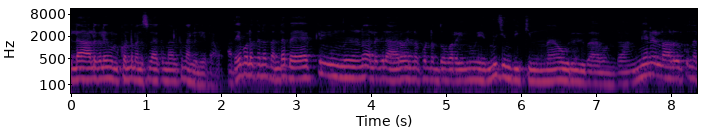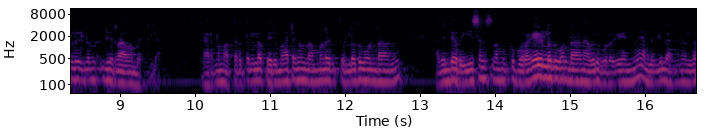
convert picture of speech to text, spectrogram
എല്ലാ ആളുകളെയും ഉൾക്കൊണ്ട് മനസ്സിലാക്കുന്ന ആൾക്ക് നല്ല ലീഡറാവും അതേപോലെ തന്നെ തന്റെ ബാക്കിൽ നിന്നാണ് അല്ലെങ്കിൽ ആരോ എന്നെ കൊണ്ട് എന്തോ പറയുന്നു എന്ന് ചിന്തിക്കുന്ന ഒരു വിഭാഗമുണ്ട് അങ്ങനെയുള്ള ആളുകൾക്ക് നല്ല ലീഡർ ലീഡറാവാൻ പറ്റില്ല. കാരണം അത്തരത്തിലുള്ള പെരുമാറ്റങ്ങൾ നമ്മളെടുത്തുള്ളത് കൊണ്ടാണ് അതിന്റെ റീസൺസ് നമുക്ക് പുറകെ ഉള്ളത് കൊണ്ടാണ് അവർ പുറകെ നിന്ന് അല്ലെങ്കിൽ അങ്ങനെയുള്ള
